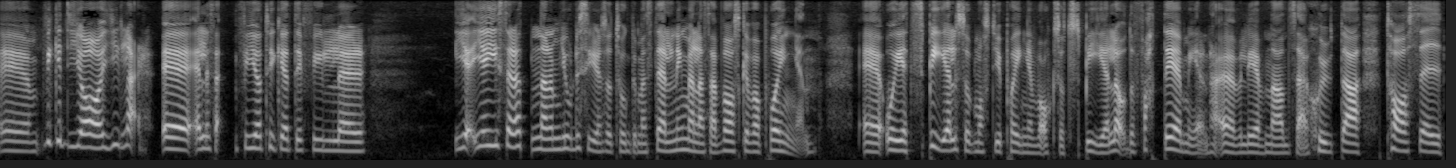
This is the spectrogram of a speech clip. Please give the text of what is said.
eh, vilket jag gillar. Eh, eller för jag tycker att det fyller, jag, jag gissar att när de gjorde serien så tog de en ställning mellan så här, vad ska vara poängen? Eh, och i ett spel så måste ju poängen vara också att spela och då fattar jag mer den här överlevnad, så här, skjuta, ta sig,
